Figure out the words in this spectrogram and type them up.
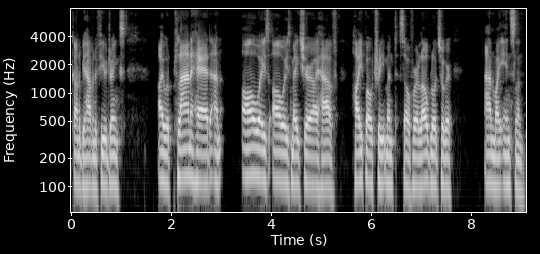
gonna be having a few drinks, I would plan ahead and always, always make sure I have hypo treatment, so for a low blood sugar, and my insulin.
